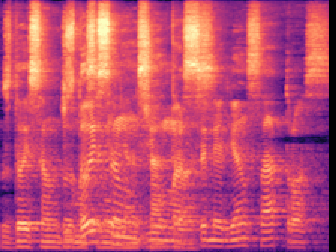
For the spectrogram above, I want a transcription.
Os dois são de, Os uma, dois semelhança são de uma atroz. semelhança atroz.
